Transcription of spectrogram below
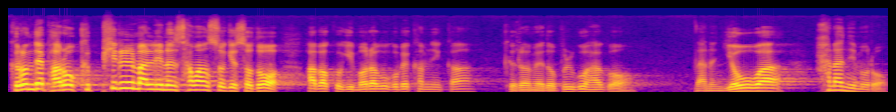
그런데 바로 그 피를 말리는 상황 속에서도 하박국이 뭐라고 고백합니까? 그럼에도 불구하고 나는 여호와 하나님으로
